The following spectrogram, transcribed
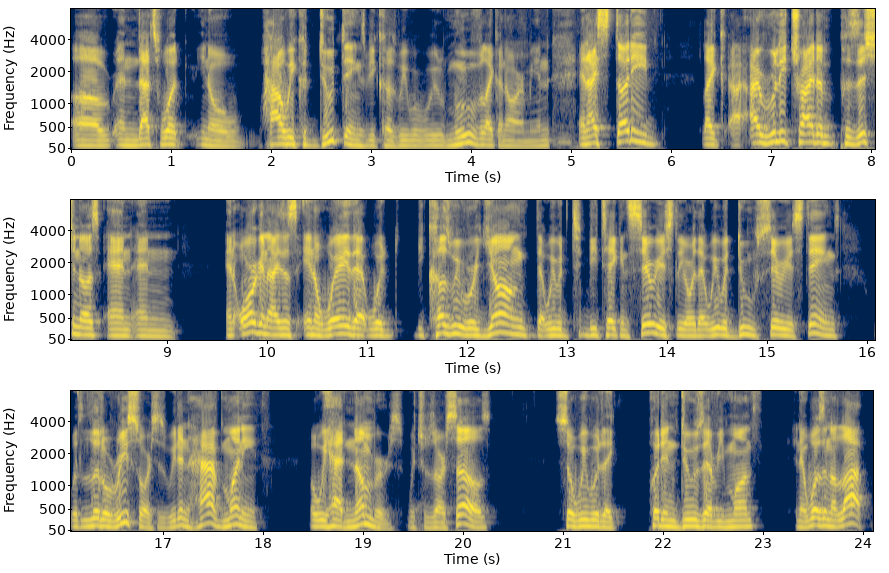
Uh, and that's what, you know, how we could do things because we were we would move like an army. And and I studied like I, I really tried to position us and and and organize us in a way that would because we were young that we would t- be taken seriously or that we would do serious things with little resources. We didn't have money, but we had numbers, which was ourselves. So we would like put in dues every month, and it wasn't a lot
